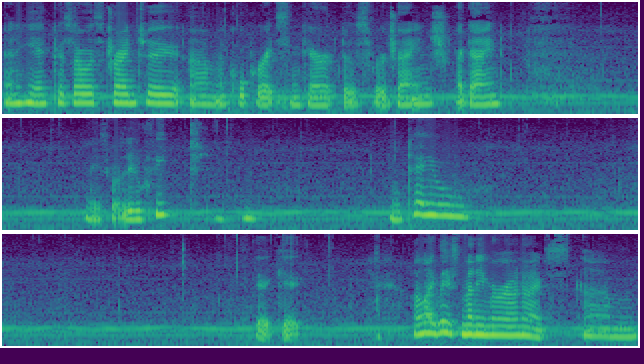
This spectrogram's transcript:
in here because I was trying to um, incorporate some characters for a change again. He's got little feet, little tail. Very cute. I like these mini Muranos. Um,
